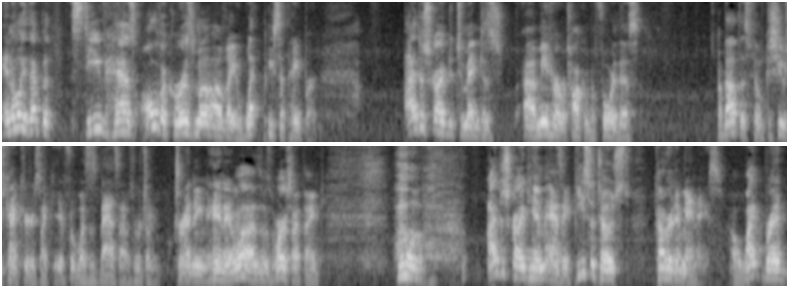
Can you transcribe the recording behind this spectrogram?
and not only that, but Steve has all the charisma of a wet piece of paper. I described it to Megan because uh, me and her were talking before this about this film because she was kind of curious, like if it was as bad as I was originally dreading, and it was. It was worse, I think. I described him as a piece of toast covered in mayonnaise. A white bread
